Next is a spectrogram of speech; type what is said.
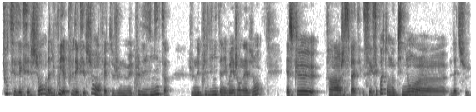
toutes ces exceptions, bah, du coup, il n'y a plus d'exceptions en fait. Je ne mets plus de limites. Je ne mets plus de limites à mes voyages en avion. Est-ce que, enfin, je sais pas, c'est quoi ton opinion là-dessus?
